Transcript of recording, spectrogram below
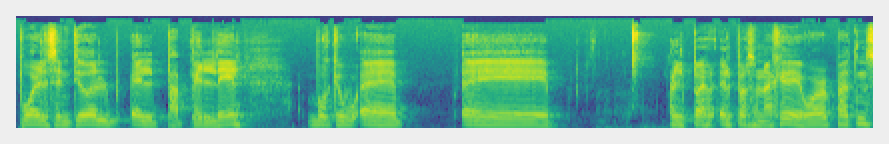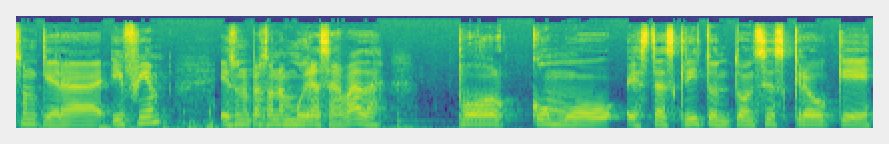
Por el sentido del el papel de él. Porque eh, eh, el, el personaje de Robert Pattinson, que era Ephraim, es una persona muy reservada. Por como está escrito. Entonces creo que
